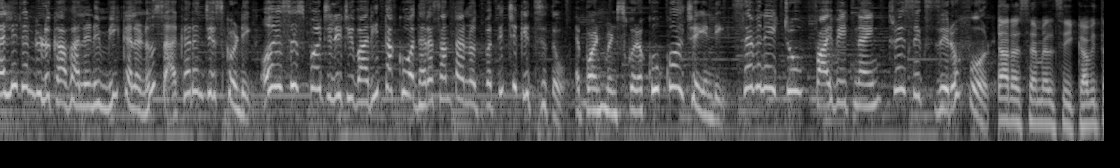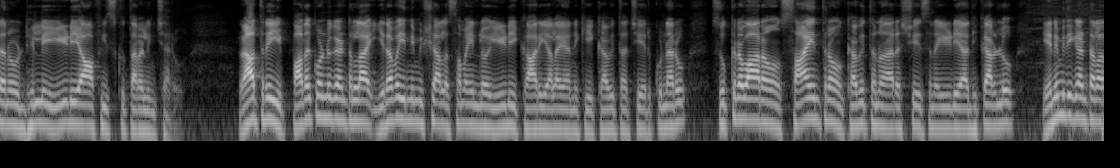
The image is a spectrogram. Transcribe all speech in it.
తల్లిదండ్రులు కావాలని మీ కలను సాకారం చేసుకోండి. ఓఎస్ఎస్ ఫర్టిలిటీ వారి తక్కువ ధర సంతానోత్పత్తి చికిత్సతో. అపాయింట్మెంట్స్ కొరకు కాల్ చేయండి. Seven eight two five eight nine three six zero four TRS MLC కవితను ఢిల్లీ ఈడీ ఆఫీస్కు తరలించారు. రాత్రి పదకొండు గంటల ఇరవై నిమిషాల సమయంలో ఈడీ కార్యాలయానికి కవిత చేరుకున్నారు. శుక్రవారం సాయంత్రం కవితను అరెస్ట్ చేసిన ఈడీ అధికారులు ఎనిమిది గంటల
